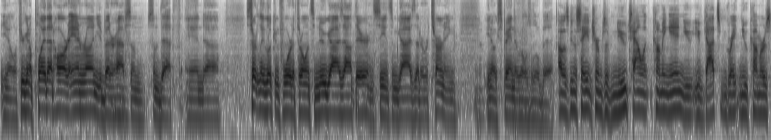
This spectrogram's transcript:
you know, if you're going to play that hard and run, you better have some some depth. And uh, certainly looking forward to throwing some new guys out there and seeing some guys that are returning, you know, expand their roles a little bit. I was going to say, in terms of new talent coming in, you you've got some great newcomers.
